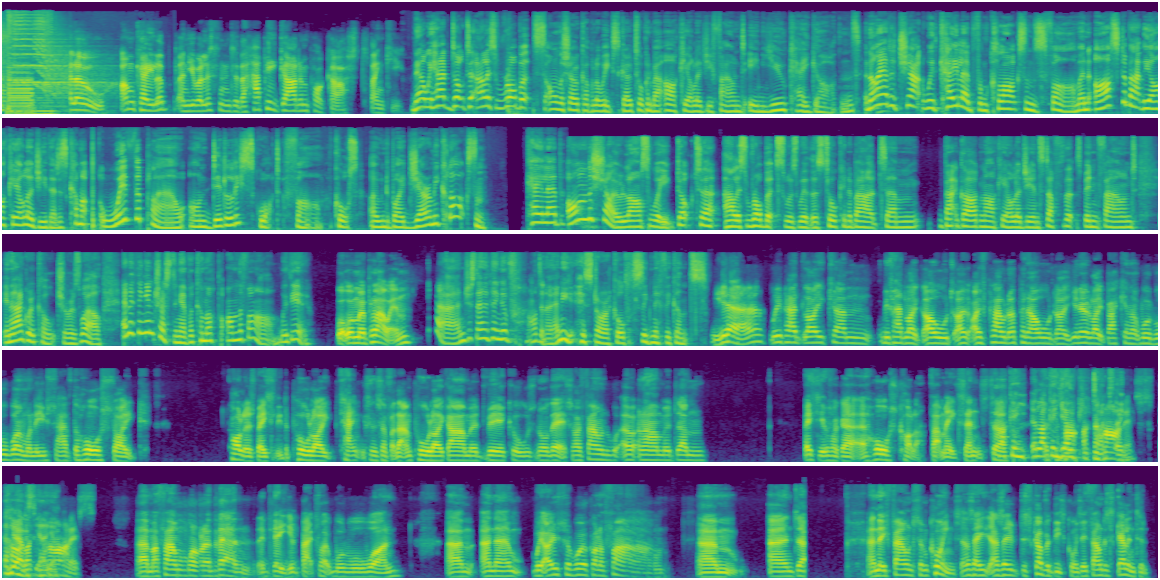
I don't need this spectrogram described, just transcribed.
Hello, I'm Kaleb, and you are listening to the Happy Garden Podcast. Thank you. Now, we had Dr. Alice Roberts on the show a couple of weeks ago talking about archaeology found in UK gardens. And I had a chat with Kaleb from Clarkson's Farm and asked about the archaeology that has come up with the plough on Diddly Squat Farm, of course, owned by Jeremy Clarkson. Kaleb, on the show last week, Dr. Alice Roberts was with us talking about um, back garden archaeology and stuff that's been found in agriculture as well. Anything interesting ever come up on the farm with you? What, when we're ploughing? Yeah, and just anything of I don't know any historical significance. Yeah, we've had like um, we've had like old. I, I've ploughed up an old, like you know, like back in like World War One when they used to have the horse like collars basically to pull like tanks and stuff like that and pull like armored vehicles and all this. I found an armored um basically it was like a, a horse collar, if that makes sense. To, like a like a yoke like a harness. thing. A yeah, like yeah, a yeah. harness. Um, I found one of them that dated back to like World War One. Um, and then we I used to work on a farm. Um, and uh, and they found some coins. As they as they discovered these coins, they found a skeleton.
